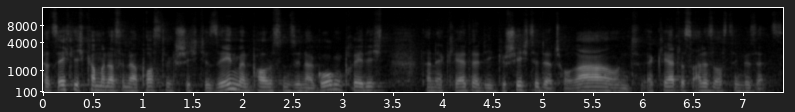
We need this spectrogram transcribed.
Tatsächlich kann man das in der Apostelgeschichte sehen, wenn Paulus in Synagogen predigt, dann erklärt er die Geschichte der Torah und erklärt das alles aus dem Gesetz.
